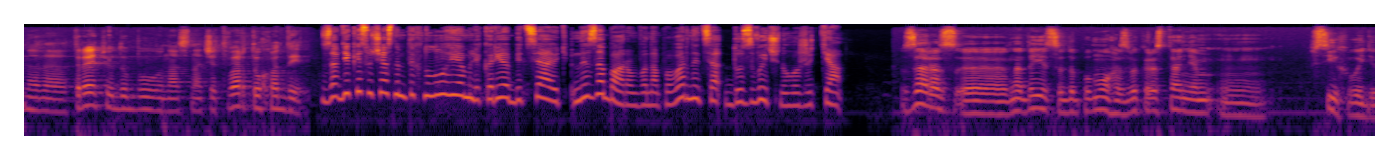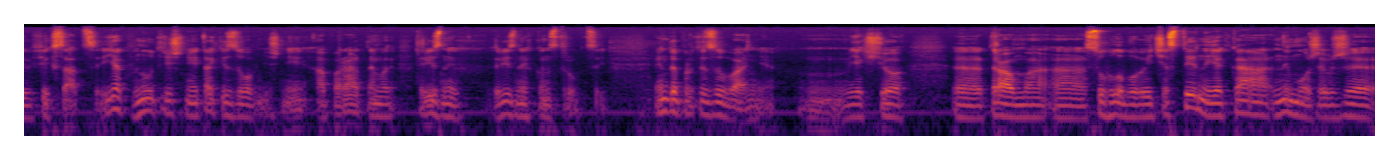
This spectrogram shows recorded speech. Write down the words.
на третю добу, у нас на четверту ходити. Завдяки сучасним технологіям лікарі обіцяють, незабаром вона повернеться до звичного життя. Зараз е, надається допомога з використанням всіх видів фіксації, як внутрішньої, так і зовнішньої, апаратами різних, різних конструкцій. Ендопротезування, якщо е, травма е, суглобової частини, яка не може вже е,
